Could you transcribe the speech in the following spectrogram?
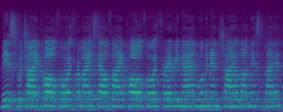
This which I call forth for myself, I call forth for every man, woman, and child on this planet.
